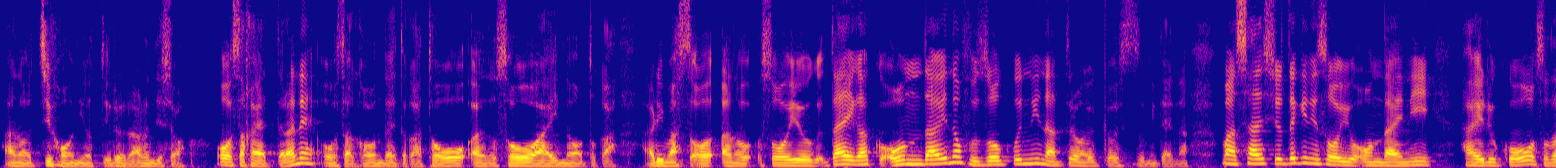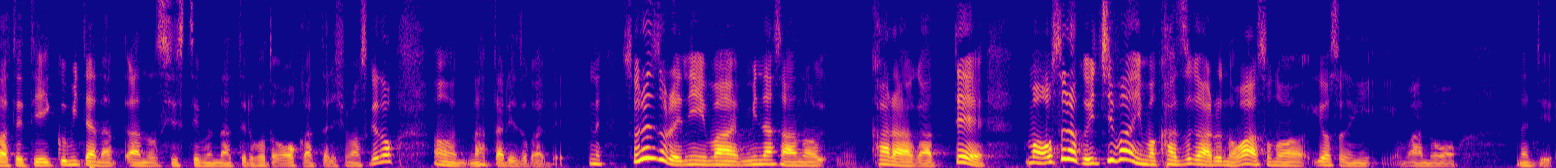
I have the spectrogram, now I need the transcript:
あの、地方によっていろいろあるんでしょう。大阪やったらね、大阪音大とか、東、あの、総愛のとかあります。あの、そういう大学音大の付属になってる音楽教室みたいな。まあ、最終的にそういう音大に入る子を育てていくみたいなあの、システムになってることが多かったりしますけど、うん、なったりとかで。ね、それぞれに、まあ、皆さん、あの、カラーがあって、まあ、おそらく一番今数があるのは、その、要するに、あの、なんていう、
